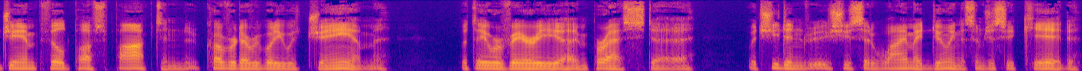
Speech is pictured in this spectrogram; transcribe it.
jam filled puffs popped and covered everybody with jam. But they were very uh, impressed. Uh, but she didn't, she said, Why am I doing this? I'm just a kid.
